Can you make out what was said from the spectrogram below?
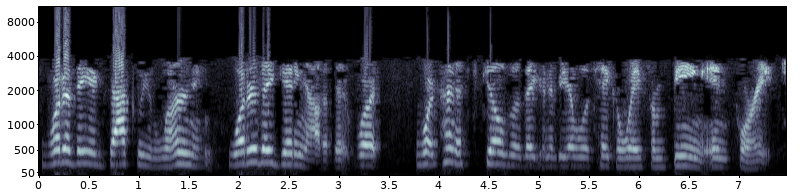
what are they exactly learning? What are they getting out of it? What what kind of skills are they going to be able to take away from being in 4-H?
